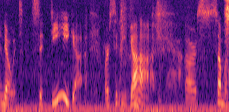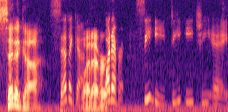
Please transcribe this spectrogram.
no, it's Sadiga or Sadiga or someone. Cedega. Cedega. Whatever. Whatever. C E D E G A.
